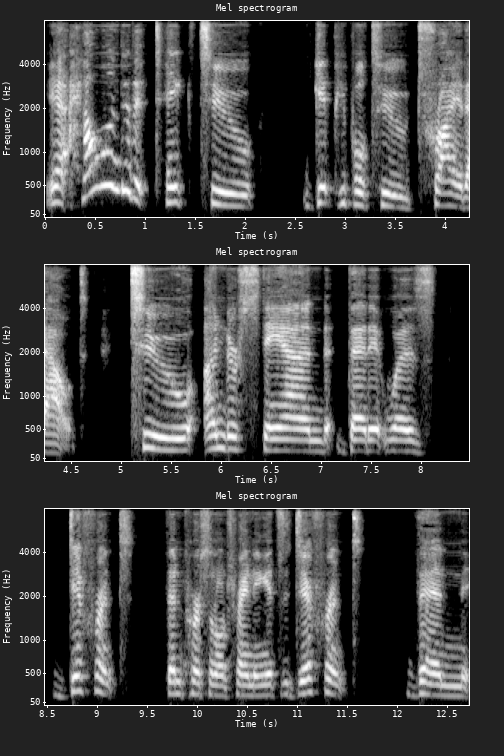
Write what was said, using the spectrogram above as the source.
Yeah. How long did it take to get people to try it out, to understand that it was different than personal training? It's different than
